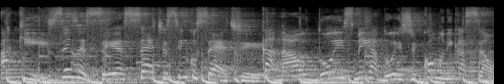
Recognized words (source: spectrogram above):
Aqui, CZC 757, canal 262 de comunicação.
